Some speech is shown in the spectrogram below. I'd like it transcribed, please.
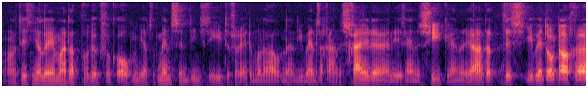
Want het is niet alleen maar dat product verkopen, je hebt ook mensen in dienst die je tevreden moeten houden. En die mensen gaan scheiden en die zijn dus ziek. En ja, dat is, je bent ook nog eh,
